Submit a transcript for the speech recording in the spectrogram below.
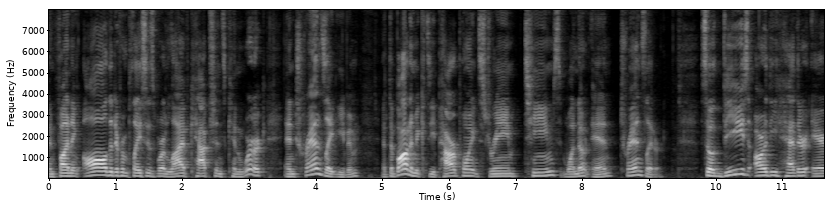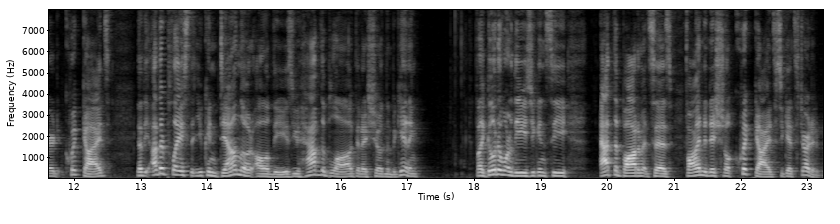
and finding all the different places where live captions can work and translate even. At the bottom, you can see PowerPoint, Stream, Teams, OneNote, and Translator. So these are the Heather Aird quick guides. Now the other place that you can download all of these, you have the blog that I showed in the beginning, if I go to one of these, you can see at the bottom it says find additional quick guides to get started.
